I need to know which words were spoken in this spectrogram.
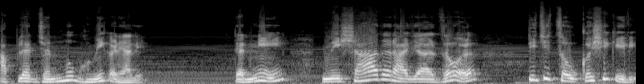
आपल्या जन्मभूमीकडे आले. त्यांनी निषाद राजाजवळ तिची चौकशी केली.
